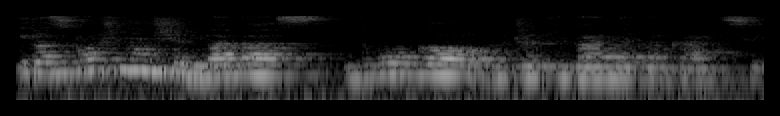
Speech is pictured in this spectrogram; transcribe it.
i rozpoczną się dla Was długo wyczekiwane wakacje,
